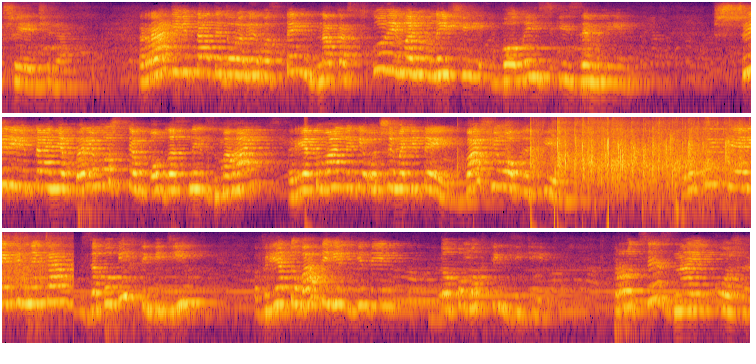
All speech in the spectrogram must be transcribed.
Вчителя, раді вітати дорогих гостей на казковій мальовничій Волинській землі. Щирі вітання переможцям обласних змагань, рятувальники очима дітей. Ваші оплески! Професія рятівника запобігти біді, врятувати від біди, допомогти біді. Про це знає кожен.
